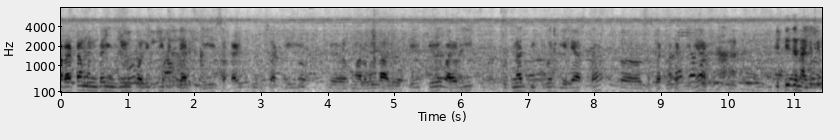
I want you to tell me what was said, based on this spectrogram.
Maratha Mandal engineering कॉलेजचे विद्यार्थी सकाळी टूरसाठी मालवणला आले होते. ते वायरी भुजनाथ बीचवर गेले असता दुर्घटना घडलेली आहे. किती जण आलेले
